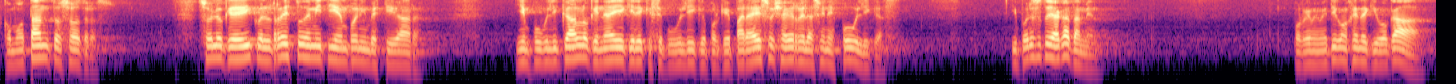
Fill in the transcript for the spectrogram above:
como tantos otros, solo que dedico el resto de mi tiempo en investigar y en publicar lo que nadie quiere que se publique, porque para eso ya hay relaciones públicas. Y por eso estoy acá también, porque me metí con gente equivocada,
